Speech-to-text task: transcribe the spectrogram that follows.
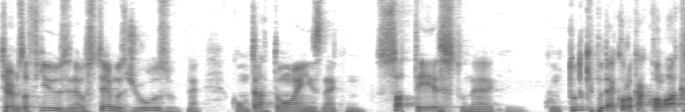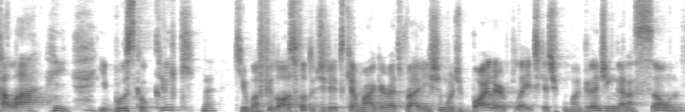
terms of use, né, os termos de uso, né, contratões, né, com só texto, né, com tudo que puder colocar, coloca lá e, e, busca o clique, né? Que uma filósofa do direito que a Margaret Ryding chamou de boilerplate, que é tipo uma grande enganação, né?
